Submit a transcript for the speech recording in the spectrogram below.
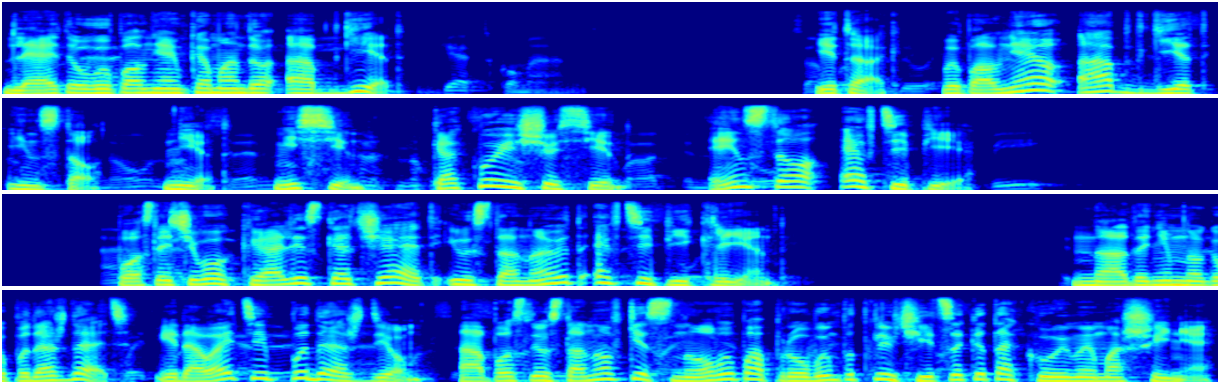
Для этого выполняем команду apt-get. Итак, выполняю apt-get install. Нет, не sin. Какой еще sin? Install FTP. После чего Kali скачает и установит FTP клиент. Надо немного подождать. И давайте подождем. А после установки снова попробуем подключиться к атакуемой машине.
